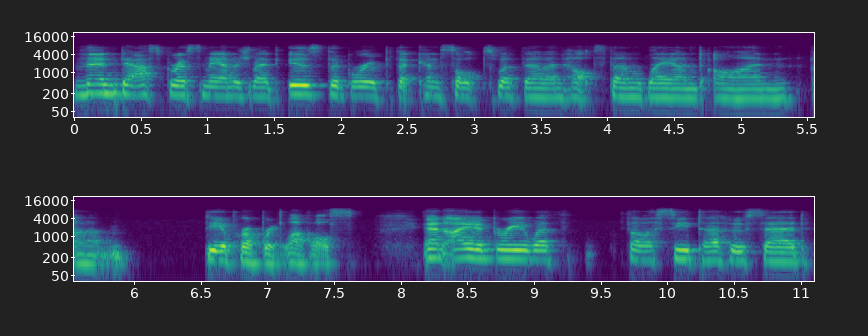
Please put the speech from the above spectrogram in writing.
then DAS risk management is the group that consults with them and helps them land on um, the appropriate levels. And I agree with Felicita who said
